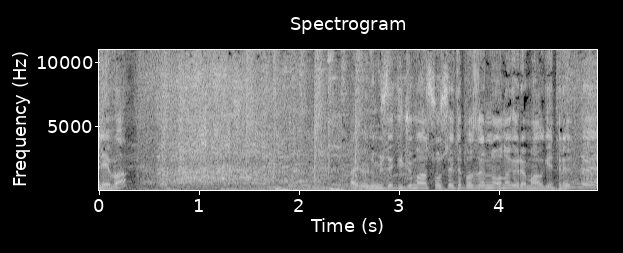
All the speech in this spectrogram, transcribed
Leva. Hayır önümüzdeki cuma sosyete pazarına ona göre mal getirelim de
